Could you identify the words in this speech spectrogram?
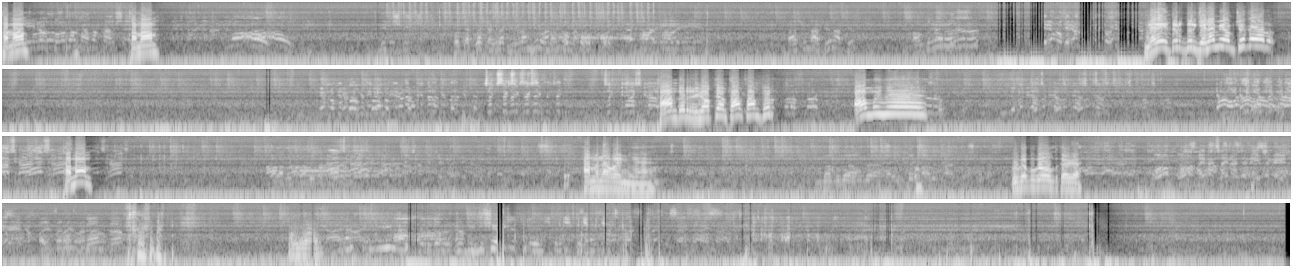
Tamam. Tamam. Nereye? Dur dur. Gelemiyorum. Çok ağır. Tamam dur. Reloadluyorum. Tamam tamam. Dur. Amına. Tamam. Amına koyayım ya. Uga buga olduk aga. Allah. Şey, e, Bilgisayarı şey götürüyoruz.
